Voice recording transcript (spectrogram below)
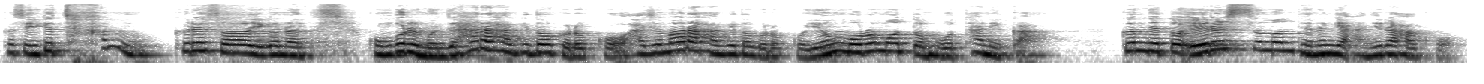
그래서 이게 참, 그래서 이거는 공부를 먼저 하라 하기도 그렇고, 하지 마라 하기도 그렇고, 영 모르면 또 못하니까. 근데 또 애를 쓰면 되는 게 아니라 하고,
